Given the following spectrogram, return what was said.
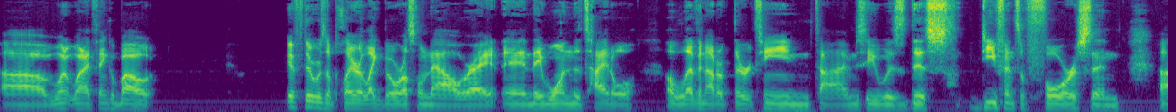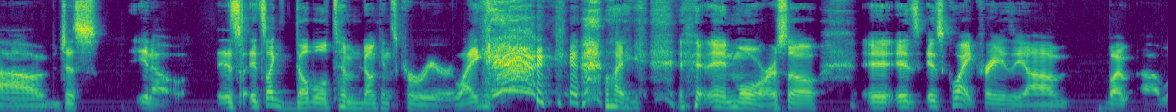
Uh, when when I think about if there was a player like Bill Russell now, right, and they won the title. 11 out of 13 times he was this defensive force and uh, just you know it's it's like double Tim Duncan's career, like like and more. So it, it's it's quite crazy. Um, but uh,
